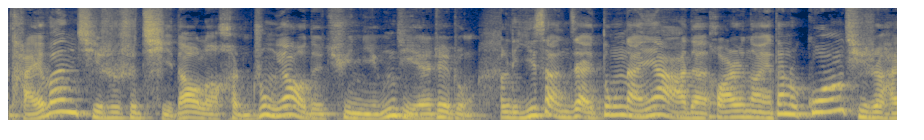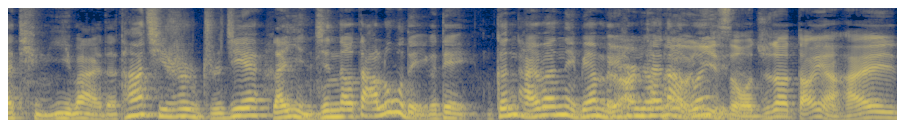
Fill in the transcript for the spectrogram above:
台湾其实是起到了很重要的去凝结这种离散在东南亚的华人导演，但是光其实还挺意外的，它其实是直接来引进到大陆的一个电影，跟台湾那边没什么太大关系。我知道导演还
